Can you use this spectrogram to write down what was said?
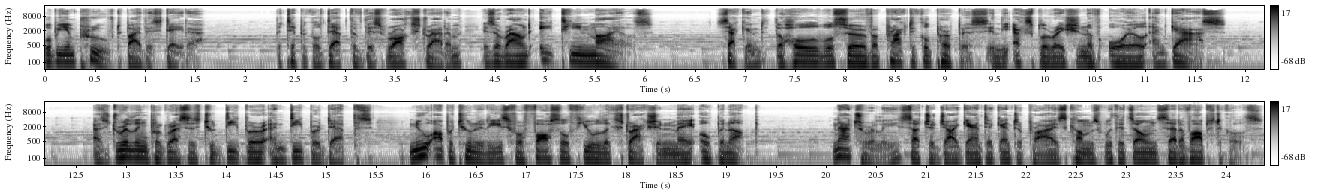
will be improved by this data. The typical depth of this rock stratum is around 18 miles. Second, the hole will serve a practical purpose in the exploration of oil and gas. As drilling progresses to deeper and deeper depths, new opportunities for fossil fuel extraction may open up. Naturally, such a gigantic enterprise comes with its own set of obstacles.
